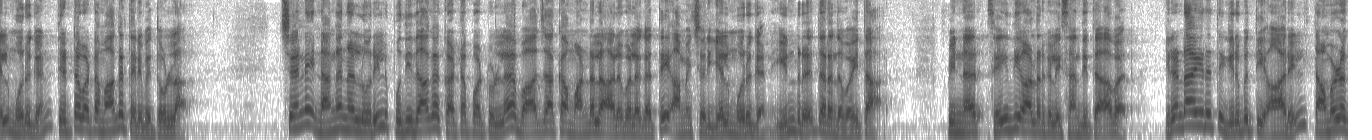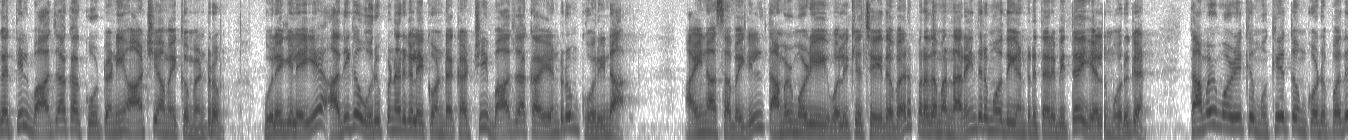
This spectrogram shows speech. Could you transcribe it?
எல் முருகன் திட்டவட்டமாக தெரிவித்துள்ளார். சென்னை நங்கநல்லூரில் புதிதாக கட்டப்பட்டுள்ள பாஜக மண்டல அலுவலகத்தை அமைச்சர் எல் முருகன் இன்று திறந்து வைத்தார். பின்னர் செய்தியாளர்களை சந்தித்த அவர் இரண்டாயிரத்தி இருபத்தி ஆறில் தமிழகத்தில் பாஜக கூட்டணி ஆட்சி அமைக்கும் என்றும் உலகிலேயே அதிக உறுப்பினர்களை கொண்ட கட்சி பாஜக என்றும் கூறினார். ஐநா சபையில் தமிழ் மொழியை ஒலிக்கச் செய்தவர் பிரதமர் நரேந்திர மோடி என்று தெரிவித்த எல் முருகன் தமிழ் மொழிக்கு முக்கியத்துவம் கொடுப்பது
